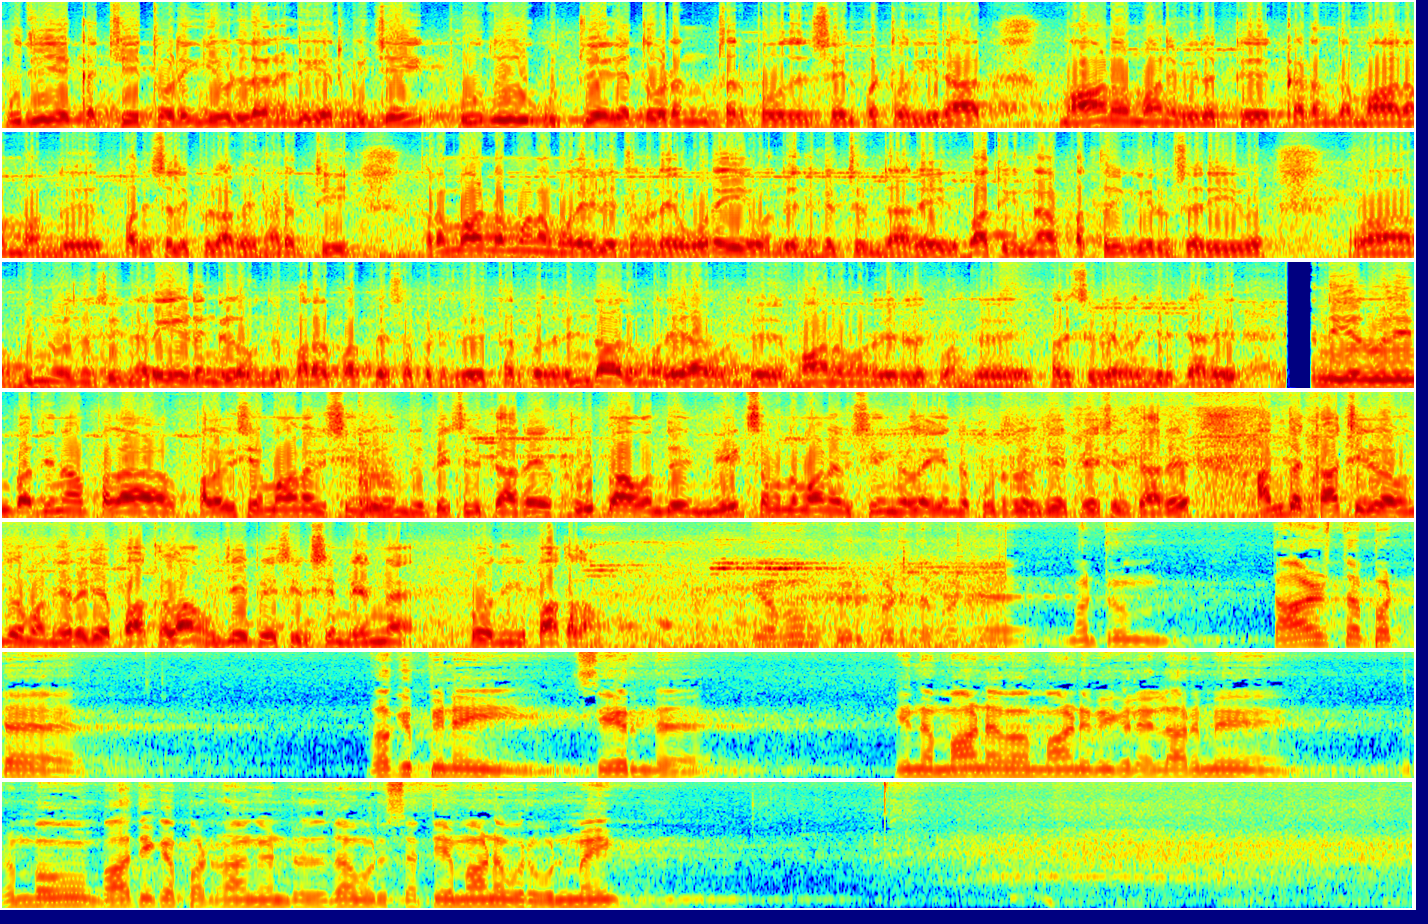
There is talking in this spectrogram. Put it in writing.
புதிய கட்சியை தொடங்கியுள்ள நடிகர் விஜய் புது உத்வேகத்துடன் தற்போது செயல்பட்டு வருகிறார். மாணவ மாணவிகளுக்கு கடந்த மாதம் வந்து பரிசளிப்பு விழாவை நடத்தி பிரம்மாண்டமான முறையில் தன்னுடைய உரையை வந்து நிகழ்த்தியிருந்தார். இது பார்த்தீங்கன்னா பத்திரிகைகளும் சரி வா- சரி நிறைய இடங்களில் வந்து பரபரப்பாக பேசப்பட்டது. தற்போது ரெண்டாவது முறையாக வந்து மாணவ மாணவிகளுக்கு வந்து பரிசுகளை வழங்கியிருக்காரு. நிகழ்வுகளையும் பார்த்தீங்கன்னா பல பல விஷயமான விஷயங்கள் வந்து பேசியிருக்காரு. குறிப்பாக வந்து நீட் சம்பந்தமான விஷயங்களை இந்த கூட்டத்தில் விஜய் பேசியிருக்காரு. அந்த காட்சிகளை வந்து நம்ம நேரடியாக பார்க்கலாம். விஜய் பேசிய விஷயம் என்ன? இப்போ நீங்கள் பார்க்கலாம். மிகவும் பிற்படுத்தப்பட்ட மற்றும் தாழ்த்தப்பட்ட வகுப்பினை சேர்ந்த இந்த மாணவ மாணவிகள் எல்லாருமே ரொம்பவும் பாதிக்கப்படுறாங்கன்றது தான் ஒரு சத்தியமான ஒரு உண்மை.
